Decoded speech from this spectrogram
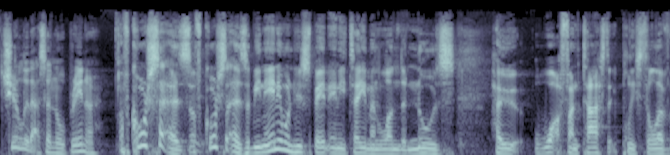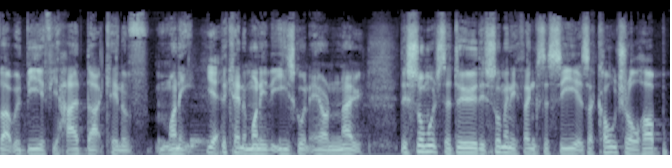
surely that's a no brainer. Of course it is. Of course it is. I mean, anyone who's spent any time in London knows how what a fantastic place to live that would be if you had that kind of money, yeah. the kind of money that he's going to earn now. There's so much to do. There's so many things to see. It's a cultural hub.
